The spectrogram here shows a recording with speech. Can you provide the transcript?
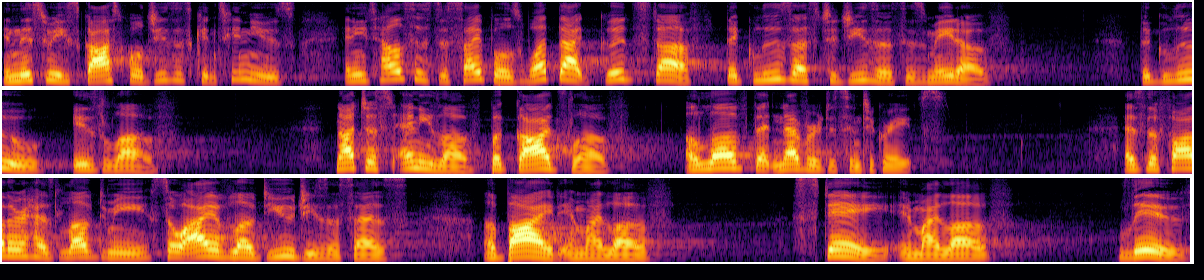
In this week's gospel, Jesus continues and he tells his disciples what that good stuff that glues us to Jesus is made of. The glue is love. Not just any love, but God's love, a love that never disintegrates. As the Father has loved me, so I have loved you, Jesus says. Abide in my love. Stay in my love. Live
